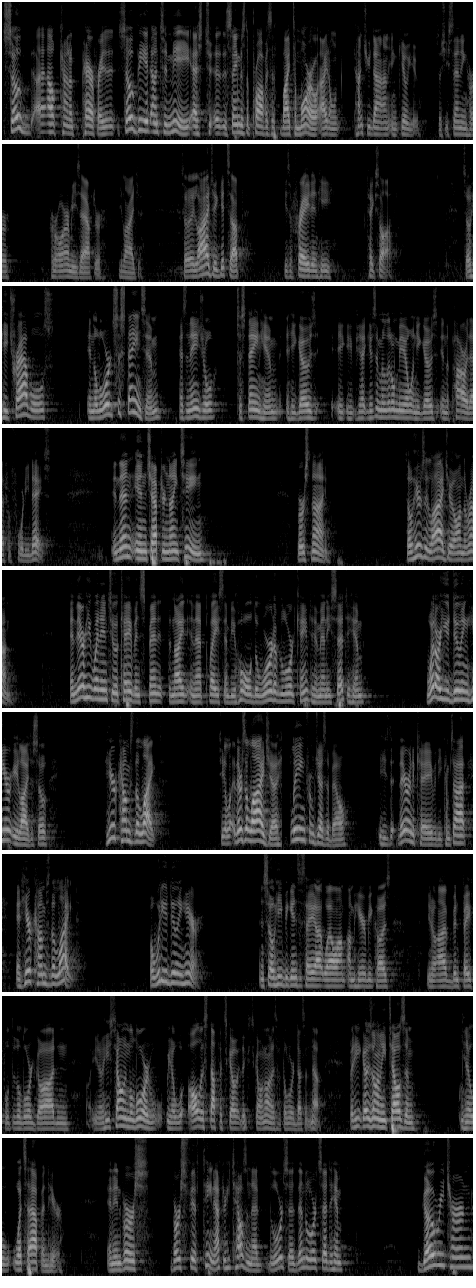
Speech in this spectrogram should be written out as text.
so I'll kind of paraphrase it. So be it unto me as to, uh, the same as the prophets. If by tomorrow I don't hunt you down and kill you. So she's sending her her armies after Elijah. So Elijah gets up, he's afraid, and he takes off. So he travels, and the Lord sustains him as an angel sustain him, and he goes, he gives him a little meal, and he goes in the power of that for 40 days. And then in chapter 19, verse 9. So here's Elijah on the run. And there he went into a cave and spent the night in that place. And behold, the word of the Lord came to him, and he said to him, What are you doing here, Elijah? So here comes the light. See, there's Elijah fleeing from Jezebel. He's there in a cave, and he comes out, and here comes the light. Well, what are you doing here? And so he begins to say, uh, Well, I'm, I'm here because, you know, I've been faithful to the Lord God. And, you know, he's telling the Lord, you know, all this stuff that's, go, that's going on is what the Lord doesn't know. But he goes on and he tells him, you know, what's happened here. And in verse verse 15, after he tells him that, the Lord says, Then the Lord said to him, Go return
